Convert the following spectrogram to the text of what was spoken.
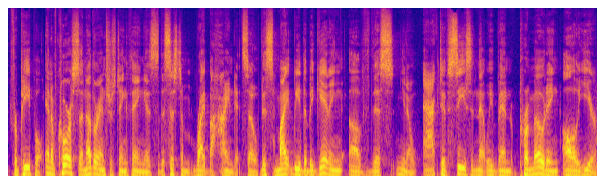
for people. And of course, another interesting thing is the system right behind it. So this might be the beginning of this, you know, active season that we've been promoting all year.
